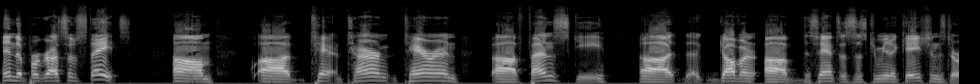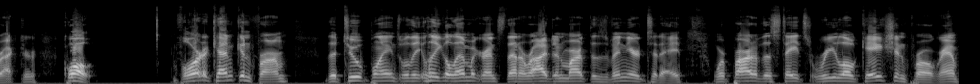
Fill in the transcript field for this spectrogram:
into progressive states. Um, uh, Taryn uh, Fenske, uh, Governor uh, DeSantis's communications director, quote, Florida can confirm the two planes with illegal immigrants that arrived in Martha's Vineyard today were part of the state's relocation program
